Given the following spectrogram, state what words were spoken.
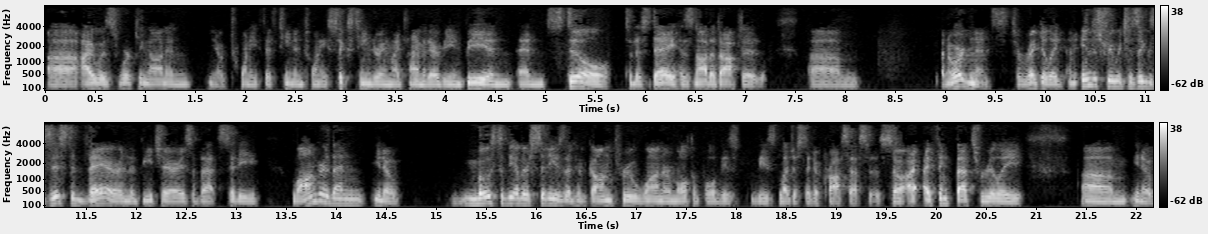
uh, I was working on in you know 2015 and 2016 during my time at Airbnb, and and still to this day has not adopted um, an ordinance to regulate an industry which has existed there in the beach areas of that city longer than you know most of the other cities that have gone through one or multiple of these these legislative processes. So I, I think that's really um, you know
